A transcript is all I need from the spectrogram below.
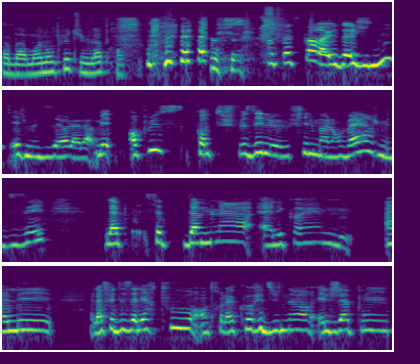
Ah bah, moi non plus, tu me l'apprends. un passeport à usage unique et je me disais, oh là là. Mais en plus, quand je faisais le film à l'envers, je me disais, cette dame-là, elle est quand même allée, elle a fait des allers-retours entre la Corée du Nord et le Japon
